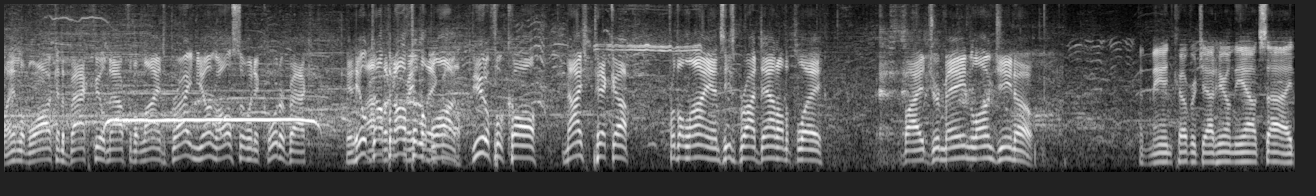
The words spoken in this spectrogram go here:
Blaine LeBlanc in the backfield now for the Lions. Brian Young also in at quarterback. And he'll Ah, dump it off to LeBlanc. call. Beautiful call. Nice pickup for the Lions. He's brought down on the play by Jermaine Longino. That man coverage out here on the outside.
